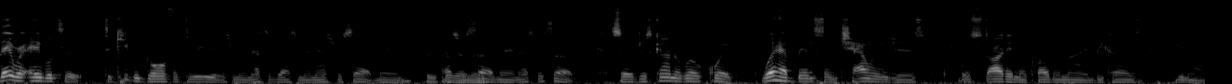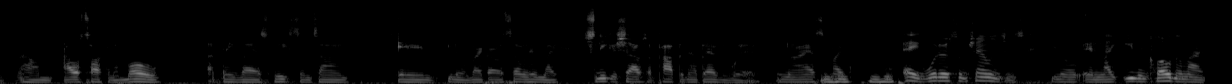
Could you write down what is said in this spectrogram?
they were able to to keep it going for three years, man. That's a blessing, man. That's what's up, man. Appreciate That's that, what's man. up, man. That's what's up. So just kind of real quick, what have been some challenges with starting a clothing line? Because you know, um, I was talking to Mo, I think last week sometime, and you know, like I was telling him, like sneaker shops are popping up everywhere. You know, I asked him like, Mhm, mhm. hey, what are some challenges? You know, and like even clothing line,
